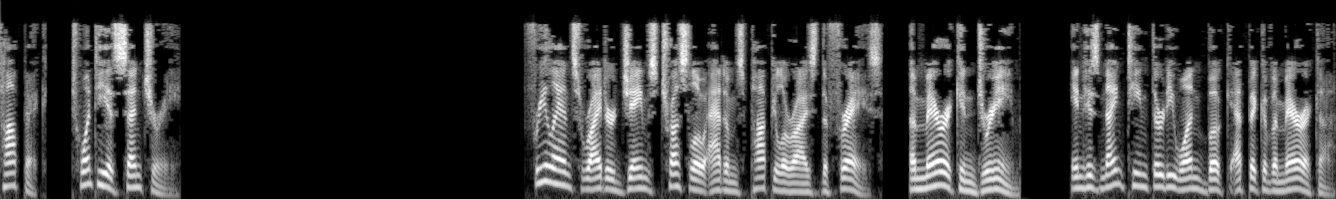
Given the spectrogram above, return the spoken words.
20th century Freelance writer James Truslow Adams popularized the phrase, "'American Dream' in his 1931 book Epic of America,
